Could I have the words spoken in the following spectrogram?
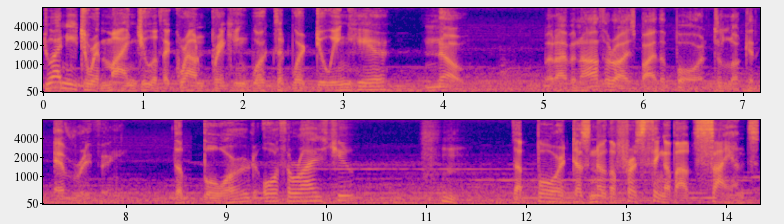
Do I need to remind you of the groundbreaking work that we're doing here? No. But I've been authorized by the board to look at everything. The board authorized you? Hmm. The board doesn't know the first thing about science.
